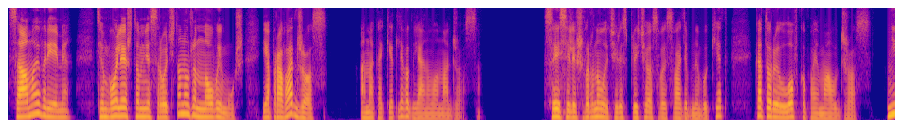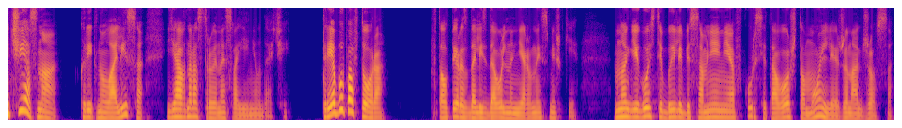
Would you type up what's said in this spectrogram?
«Самое время. Тем более, что мне срочно нужен новый муж. Я права, Джосс?» Она кокетливо глянула на Джосса. Сесили швырнула через плечо свой свадебный букет, который ловко поймал Джосс. «Нечестно!» — крикнула Алиса, явно расстроенная своей неудачей. «Требуй повтора!» В толпе раздались довольно нервные смешки. Многие гости были, без сомнения, в курсе того, что Молли, жена Джосса,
